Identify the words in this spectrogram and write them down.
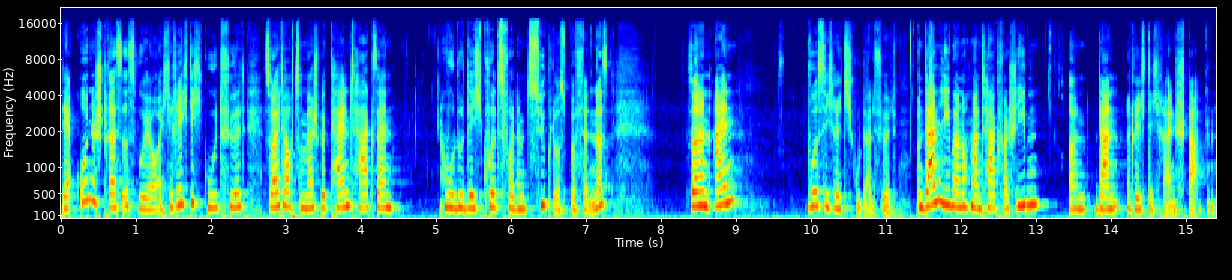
der ohne Stress ist, wo ihr euch richtig gut fühlt. Sollte auch zum Beispiel kein Tag sein, wo du dich kurz vor dem Zyklus befindest, sondern ein, wo es sich richtig gut anfühlt. Und dann lieber noch mal einen Tag verschieben und dann richtig reinstarten.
